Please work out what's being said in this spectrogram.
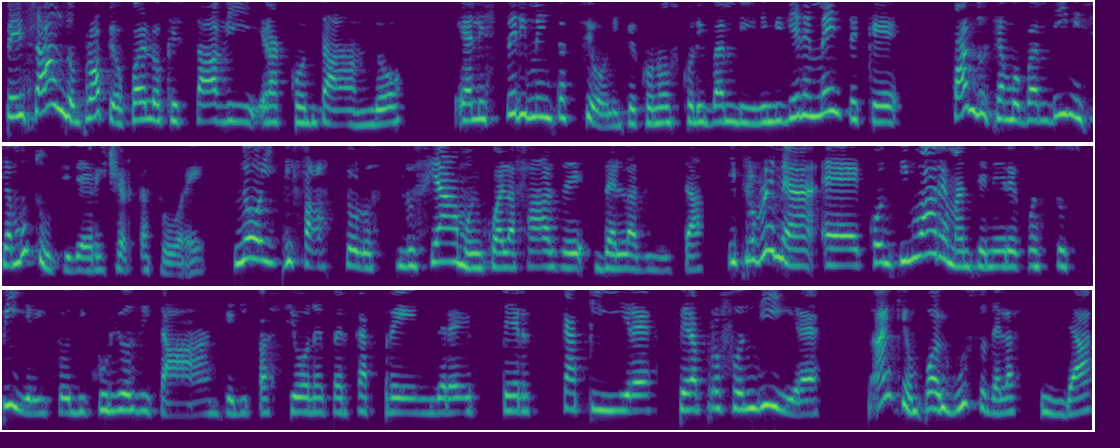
Pensando proprio a quello che stavi raccontando, e alle sperimentazioni che conoscono i bambini, mi viene in mente che quando siamo bambini siamo tutti dei ricercatori. Noi di fatto lo, lo, siamo in quella fase della vita. Il problema è continuare a mantenere questo spirito di curiosità, anche di passione per apprendere, per capire, per approfondire, anche un po' il gusto della sfida,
